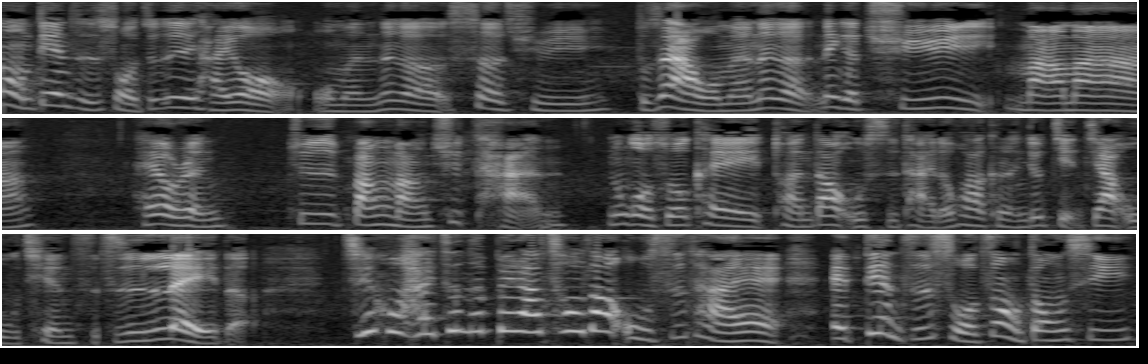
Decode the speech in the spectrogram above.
那种电子锁就是还有我们那个社区不是啊，我们那个那个区域妈妈还有人就是帮忙去谈，如果说可以团到五十台的话，可能就减价五千之之类的。结果还真的被他抽到五十台，哎哎，电子锁这种东西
